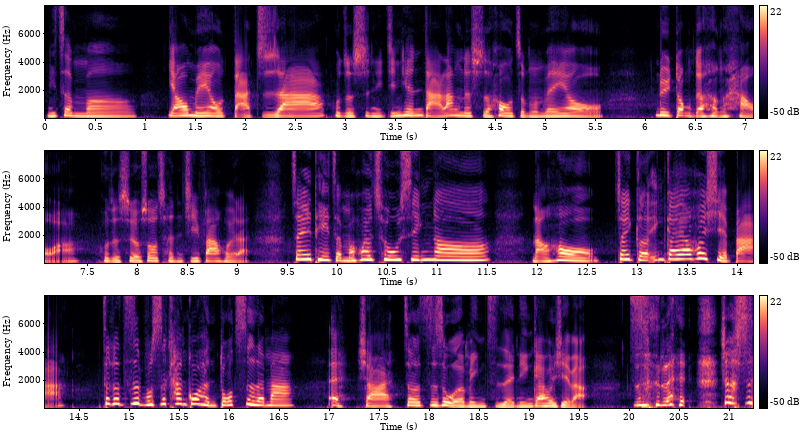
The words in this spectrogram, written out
你怎么腰没有打直啊？或者是你今天打浪的时候怎么没有律动的很好啊？或者是有时候成绩发回来这一题怎么会粗心呢？然后这个应该要会写吧？这个字不是看过很多次了吗？哎，小孩，这个字是我的名字，哎，你应该会写吧？之类，就是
